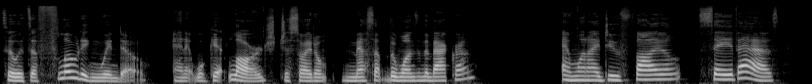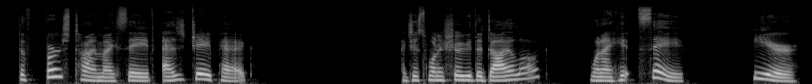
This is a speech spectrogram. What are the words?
so it's a floating window and it will get large just so I don't mess up the ones in the background. And when I do File, Save As, the first time I save as JPEG, I just want to show you the dialog. When I hit Save, here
